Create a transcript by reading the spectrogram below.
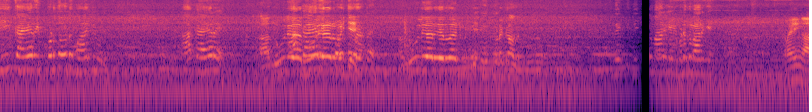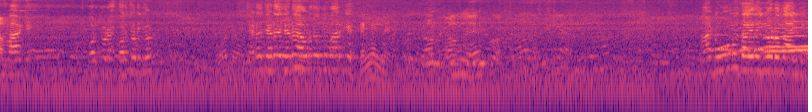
ഈ കയർ ഇപ്പുറത്തോട്ട് മാറ്റി വിടും ആ കയറേ കുറച്ചുകൂടെ. ചേട്ടാ ചേട്ടാ ചേട്ടാ അവിടെ നിന്ന് മാറിക്കേ ആ ഡൂമ് സൈഡ് ഇങ്ങോട്ടൊന്ന് ആയിരിക്കും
